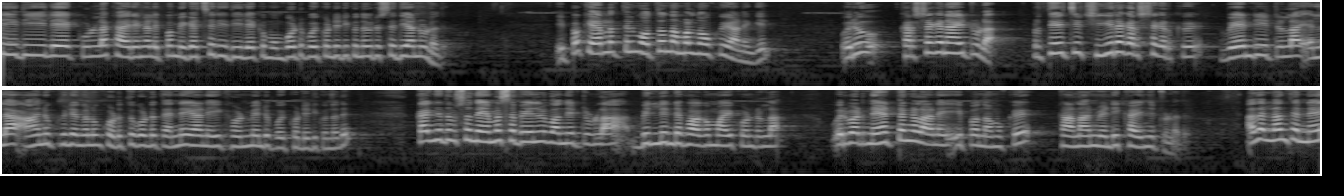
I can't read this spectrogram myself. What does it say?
രീതിയിലേക്കുള്ള കാര്യങ്ങൾ ഇപ്പം മികച്ച രീതിയിലേക്ക് മുമ്പോട്ട് പോയിക്കൊണ്ടിരിക്കുന്ന ഒരു സ്ഥിതിയാണുള്ളത്. ഇപ്പോൾ കേരളത്തിൽ മൊത്തം നമ്മൾ നോക്കുകയാണെങ്കിൽ ഒരു കർഷകനായിട്ടുള്ള പ്രത്യേകിച്ച് ക്ഷീര കർഷകർക്ക് വേണ്ടിയിട്ടുള്ള എല്ലാ ആനുകൂല്യങ്ങളും കൊടുത്തുകൊണ്ട് തന്നെയാണ് ഈ ഗവൺമെന്റ് പോയിക്കൊണ്ടിരിക്കുന്നത്. കഴിഞ്ഞ ദിവസം നിയമസഭയിൽ വന്നിട്ടുള്ള ബില്ലിന്റെ ഭാഗമായിക്കൊണ്ടുള്ള ഒരുപാട് നേട്ടങ്ങളാണ് ഇപ്പോൾ നമുക്ക് കാണാൻ വേണ്ടി കഴിഞ്ഞിട്ടുള്ളത്. അതെല്ലാം തന്നെ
